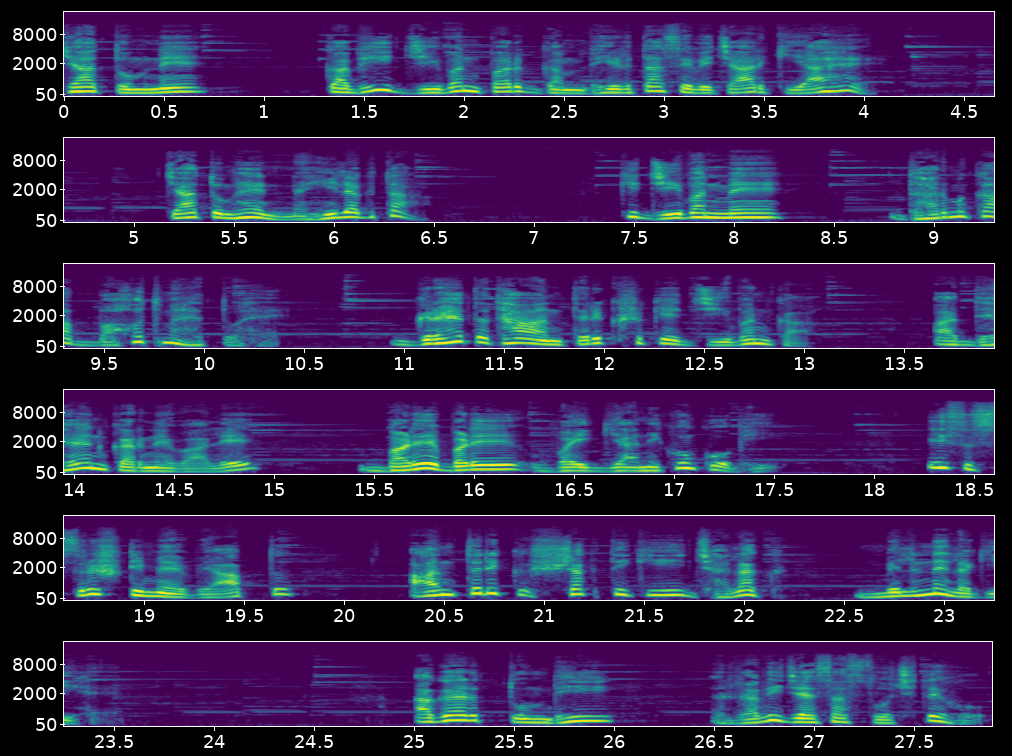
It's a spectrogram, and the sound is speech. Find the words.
क्या तुमने कभी जीवन पर गंभीरता से विचार किया है? क्या तुम्हें नहीं लगता कि जीवन में धर्म का बहुत महत्व है? ग्रह तथा अंतरिक्ष के जीवन का अध्ययन करने वाले बड़े-बड़े वैज्ञानिकों को भी इस सृष्टि में व्याप्त आंतरिक शक्ति की झलक मिलने लगी है। अगर तुम भी रवि जैसा सोचते हो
